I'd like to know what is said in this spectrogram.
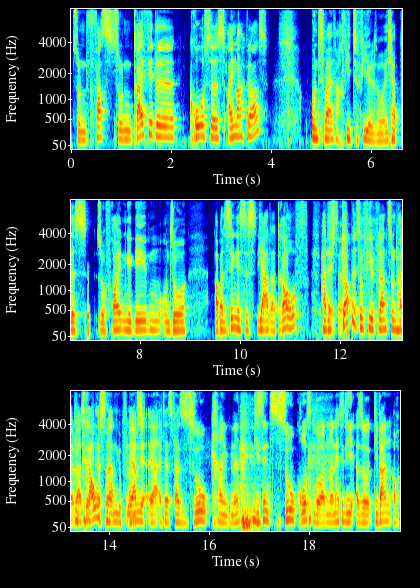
so ein fast, so ein Dreiviertel großes Einmachglas. Und es war einfach viel zu viel. So. Ich habe das so Freunden gegeben und so. Aber das Ding ist, das Jahr da drauf hatte ich Alter. doppelt so viel Pflanzen und habe die Warte, draußen erstmal, angepflanzt. Wir haben die, ja, Alter, das war so krank, ne? Die sind so groß geworden. Man hätte die, also die waren auch,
